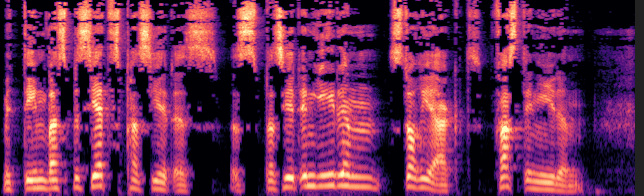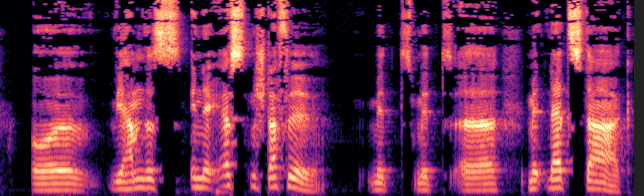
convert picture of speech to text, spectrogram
mit dem, was bis jetzt passiert ist. Das passiert in jedem Storyakt, fast in jedem. Uh, wir haben das in der ersten Staffel mit, mit, uh, mit Ned Stark.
